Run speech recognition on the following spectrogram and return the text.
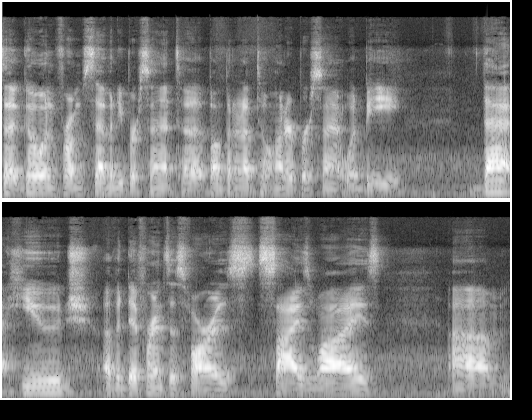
going from 70% to bumping it up to 100% would be that huge of a difference as far as size wise. Um,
